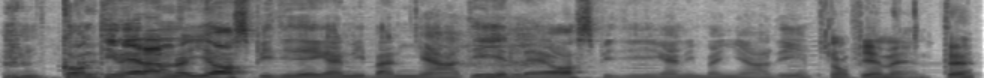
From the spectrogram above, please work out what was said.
continueranno gli ospiti dei cani bagnati, le ospiti dei cani bagnati. Ovviamente.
